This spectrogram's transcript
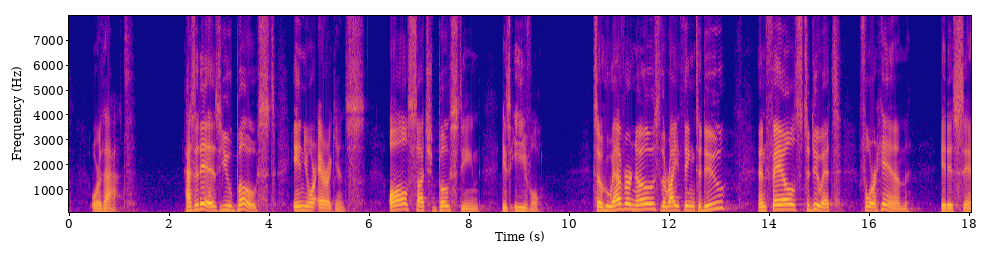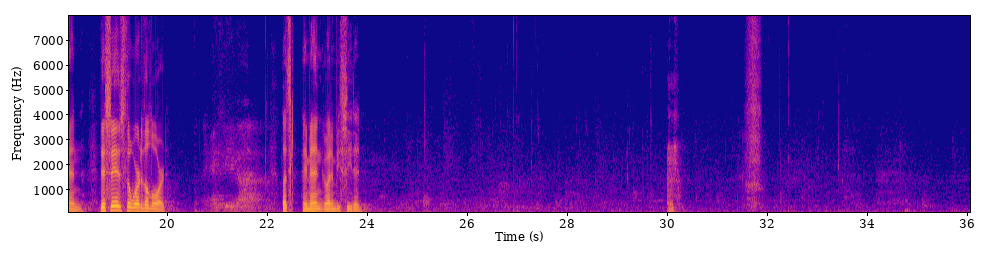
or that. As it is, you boast in your arrogance. All such boasting is evil. So whoever knows the right thing to do and fails to do it, for him it is sin. This is the word of the Lord. Let's, amen. Go ahead and be seated.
